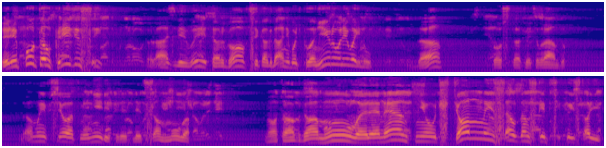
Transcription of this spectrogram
«Перепутал кризисы! Разве вы, торговцы, когда-нибудь планировали войну?» «Да», — просто ответил Ранду. «Но мы все отменили перед лицом Мула. Но тогда мул — элемент, неучтенный селдонской психоистории.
